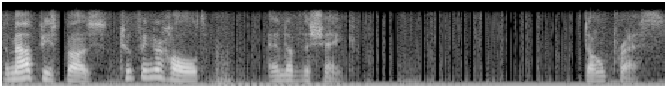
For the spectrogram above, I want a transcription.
The mouthpiece buzz, two finger hold, end of the shank. Don't press.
